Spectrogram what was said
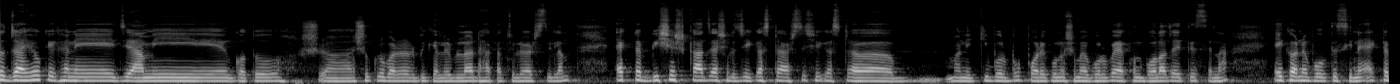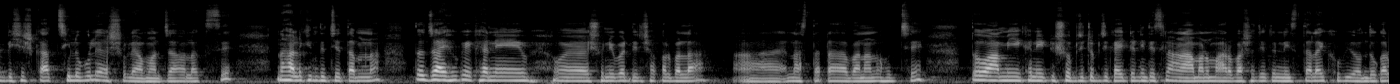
তো যাই হোক, এখানে যে আমি গত শুক্রবার বিকেলের বেলা ঢাকা চলে আসছিলাম। একটা বিশেষ কাজ আসলে যে কাজটা আসছে সেই কাজটা মানে কি বলব, পরে কোনো সময় বলব, এখন বলা যাইতেছে না। এই কারণে বলতেছি না, একটা বিশেষ কাজ ছিল বলে আসলে আমার যাওয়া লাগছে। না হলে কিন্তু যেতাম না। তো যাই হোক, এখানে শনিবার দিন সকালবেলা নাস্তাটা বানানো হচ্ছে। তো আমি এখানে একটু সবজি টবজি কাইটা নিতেছিলাম। আর আমার মার বাসা যেহেতু নিচতলায়, খুবই অন্ধকার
